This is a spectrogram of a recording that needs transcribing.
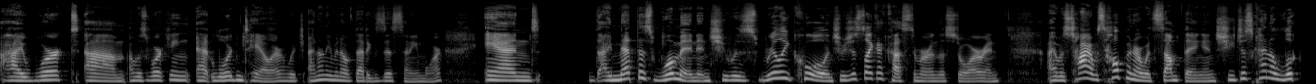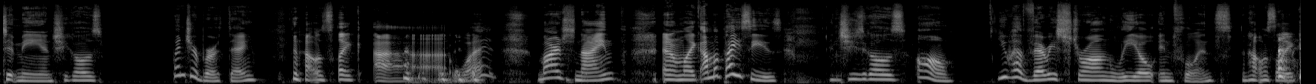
I worked, um, I was working at Lord and Taylor, which I don't even know if that exists anymore. And I met this woman and she was really cool and she was just like a customer in the store and I was trying. I was helping her with something and she just kind of looked at me and she goes, "When's your birthday?" And I was like, "Uh, what? March 9th." And I'm like, "I'm a Pisces." And she goes, "Oh, you have very strong Leo influence. And I was like,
